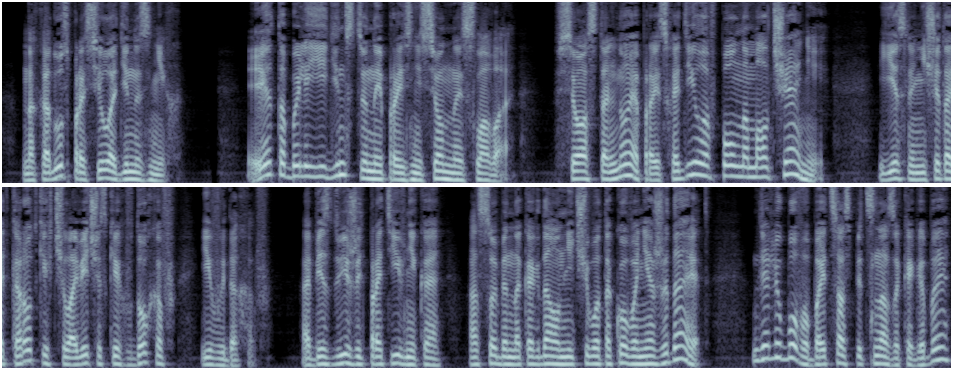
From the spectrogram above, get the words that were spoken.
— на ходу спросил один из них. И это были единственные произнесенные слова. Все остальное происходило в полном молчании, если не считать коротких человеческих вдохов и выдохов. Обездвижить противника, особенно когда он ничего такого не ожидает, для любого бойца спецназа КГБ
